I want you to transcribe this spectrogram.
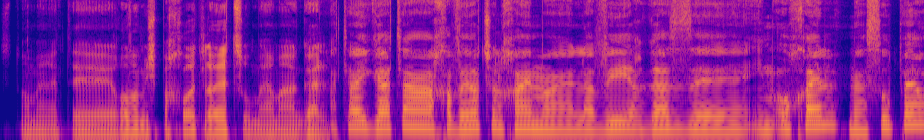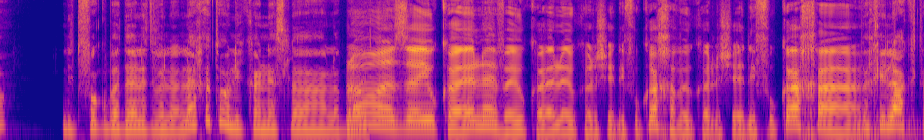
זאת אומרת, אה, רוב המשפחות לא יצאו מהמעגל. אתה הגעת, החוויות שלך עם להביא ארגז אה, עם אוכל מהסופר, לדפוק בדלת וללכת, או להיכנס לבית? לא, אז היו כאלה, והיו כאלה, היו כאלה שהעדיפו ככה, והיו כאלה שהעדיפו ככה. וחילקת.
